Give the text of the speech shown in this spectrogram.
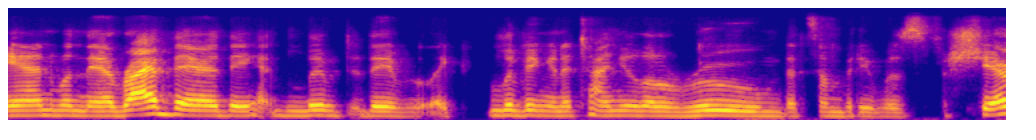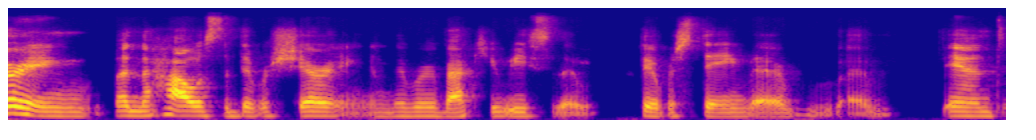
And when they arrived there, they had lived, they were like living in a tiny little room that somebody was sharing in the house that they were sharing, and they were evacuees, so they, they were staying there. And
